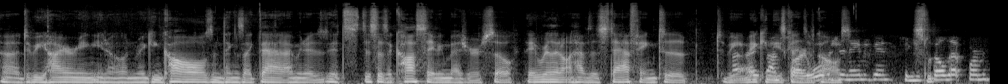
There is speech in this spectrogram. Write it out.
uh, to be hiring, you know, and making calls and things like that. I mean, it's, it's this is a cost saving measure, so they really don't have the staffing to to be I- making I'm these sorry, kinds of what calls. was your name again? Can you Sl- spell that for me?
